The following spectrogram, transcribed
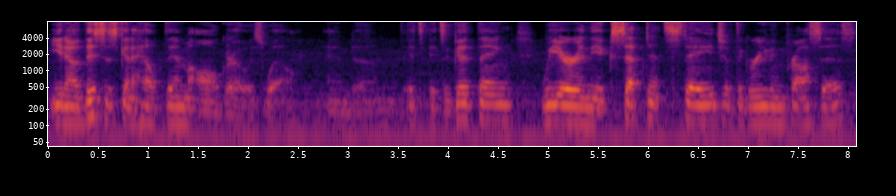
you know this is going to help them all grow as well, and um, it's it's a good thing. We are in the acceptance stage of the grieving process,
